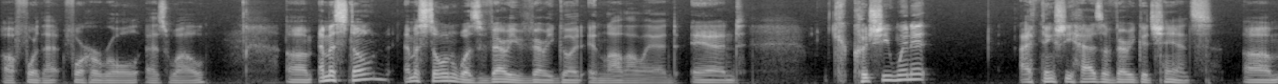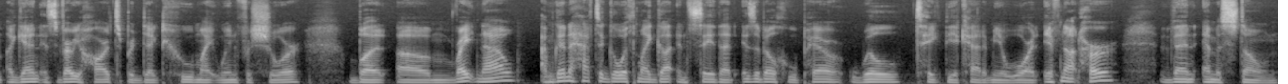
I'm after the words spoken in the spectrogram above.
uh, for that for her role as well. Um, Emma Stone, Emma Stone was very, very good in La La Land, and c- could she win it? I think she has a very good chance. Um, again, it's very hard to predict who might win for sure, but um, right now, I'm gonna have to go with my gut and say that Isabelle Huppert will take the Academy Award. If not her, then Emma Stone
